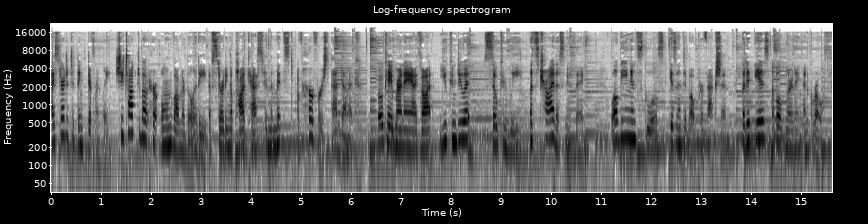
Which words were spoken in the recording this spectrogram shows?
I started to think differently. She talked about her own vulnerability of starting a podcast in the midst of her first pandemic. Okay, Brene, I thought, you can do it, so can we. Let's try this new thing. Well being in schools isn't about perfection, but it is about learning and growth.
